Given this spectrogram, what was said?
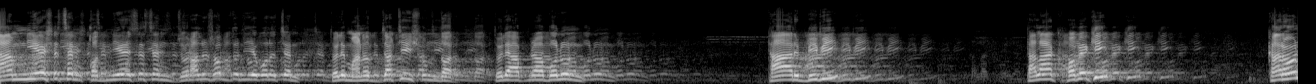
লাম নিয়ে এসেছেন, কদ নিয়ে এসেছেন, জোরালু শব্দ নিয়ে বলেছেন। তাহলে মানব জাতি সুন্দর। তাহলে আপনারা বলুন, তার বিবি, তালাক হবে কি? কারণ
